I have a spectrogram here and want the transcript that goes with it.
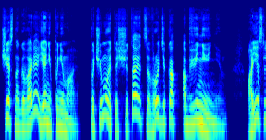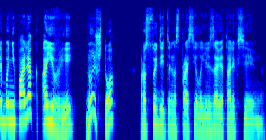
Честно говоря, я не понимаю, почему это считается вроде как обвинением. А если бы не поляк, а еврей, ну и что? Рассудительно спросила Елизавета Алексеевна.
